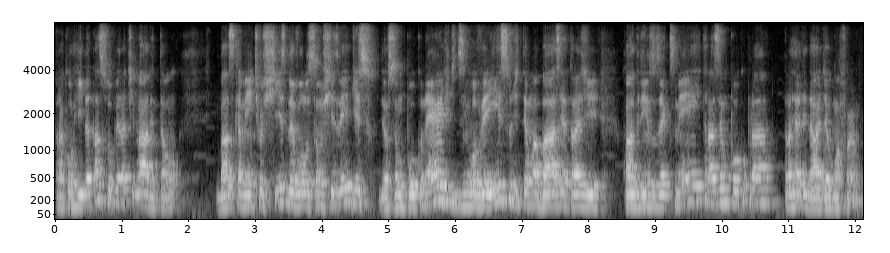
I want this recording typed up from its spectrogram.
a corrida tá super ativado. Então, basicamente, o X da evolução X veio disso. De eu ser um pouco nerd, de desenvolver isso, de ter uma base atrás de quadrinhos dos X-Men e trazer um pouco para a realidade de alguma forma.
